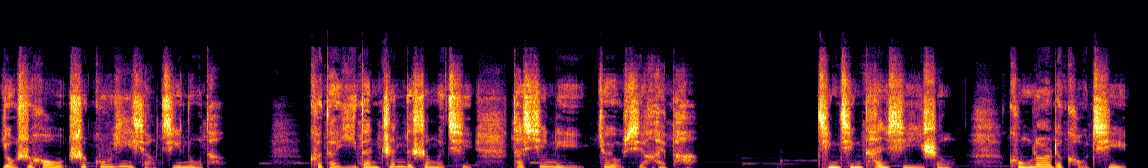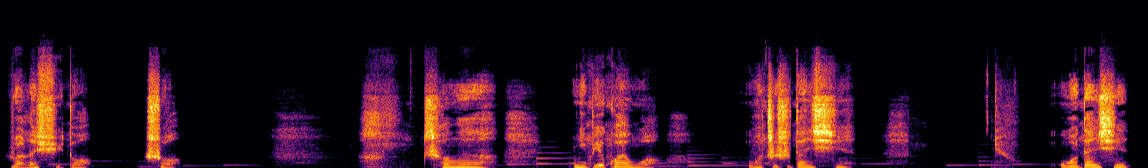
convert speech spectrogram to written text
有时候是故意想激怒他，可他一旦真的生了气，他心里又有些害怕。轻轻叹息一声，孔乐儿的口气软了许多，说：“承恩，你别怪我，我只是担心。我担心，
